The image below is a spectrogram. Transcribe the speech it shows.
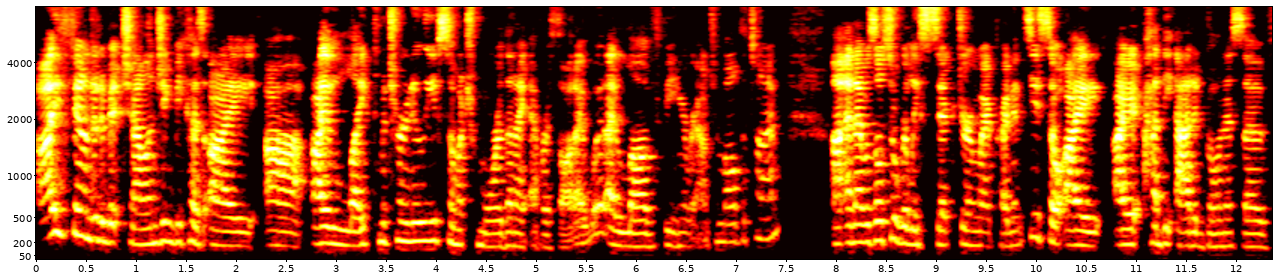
I found it a bit challenging because I uh, I liked maternity leave so much more than I ever thought I would. I loved being around him all the time, uh, and I was also really sick during my pregnancy, so I I had the added bonus of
